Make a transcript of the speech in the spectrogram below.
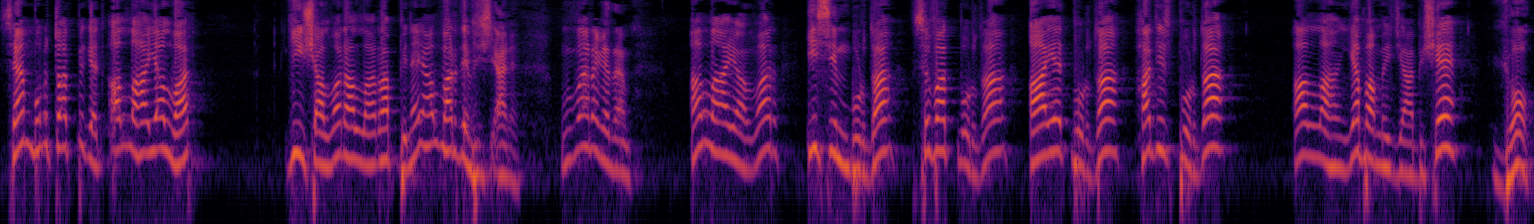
sen bunu tatbik et. Allah'a yalvar. Giy şalvar, Allah Rabbine yalvar demiş yani. Mübarek adam. Allah'a yalvar. İsim burada, sıfat burada, ayet burada, hadis burada. Allah'ın yapamayacağı bir şey yok.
